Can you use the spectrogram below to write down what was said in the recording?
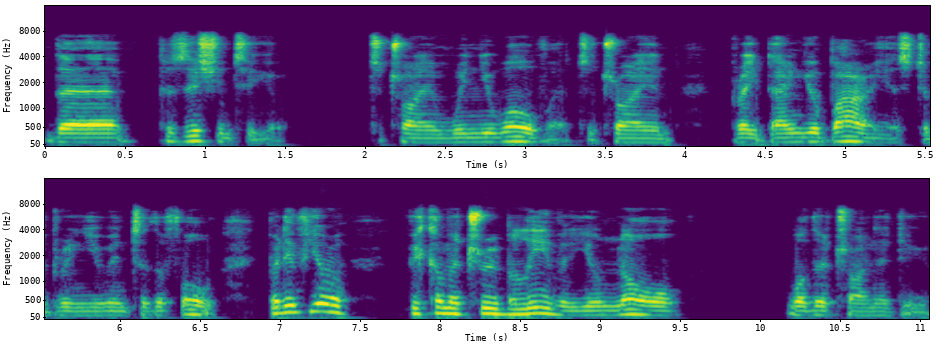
their position to you, to try and win you over, to try and break down your barriers, to bring you into the fold. But if you become a true believer, you'll know what they're trying to do.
